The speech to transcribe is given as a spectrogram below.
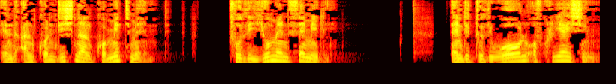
and unconditional commitment to the human family and to the whole of creation.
